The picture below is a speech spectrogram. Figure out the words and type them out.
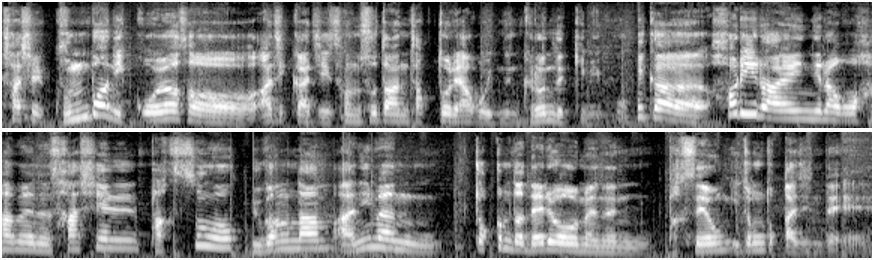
사실 군번이 꼬여서 아직까지 선수단 잡돌이 하고 있는 그런 느낌이고 그러니까 허리 라인이라고 하면은 사실 박승욱, 유강남 아니면 조금 더 내려오면은 박세용 이 정도까지인데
